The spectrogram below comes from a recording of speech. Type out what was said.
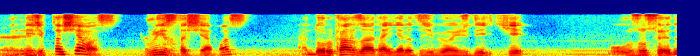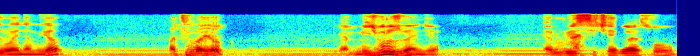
Ee, Necip taşıyamaz. Ruiz taşıyamaz. Yani Dorukan zaten yaratıcı bir oyuncu değil ki uzun süredir oynamıyor. Atiba yok. Yani mecburuz bence. Yani Ruiz seçeneği ben soğuk.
